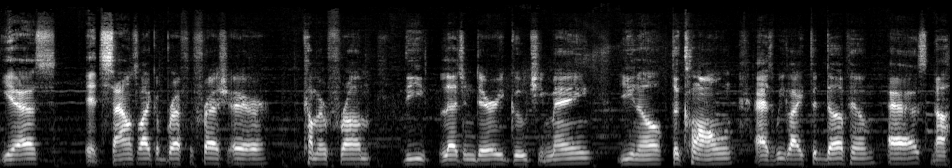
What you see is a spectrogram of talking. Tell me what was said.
Yes, it sounds like a breath of fresh air coming from the legendary Gucci Mane, you know, the clone, as we like to dub him as. No,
